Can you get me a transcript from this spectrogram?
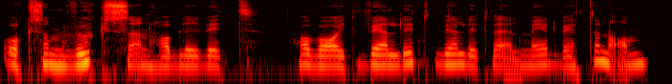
och som vuxen har blivit har varit väldigt, väldigt väl medveten om.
